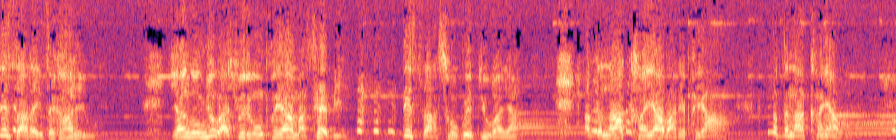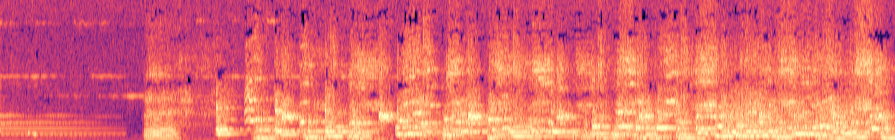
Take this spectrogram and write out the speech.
တစ္ဆာတိုင်းစကားတွေကိုရန်ကုန်မြို့ကရွှေတကုံဖရာမှာဆက်ပြီးတစ္ဆာဆိုခွင့်ပြုပါယံအတနာခံရပါတယ်ဖရာအတနာခံရပါတယ်အင်း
